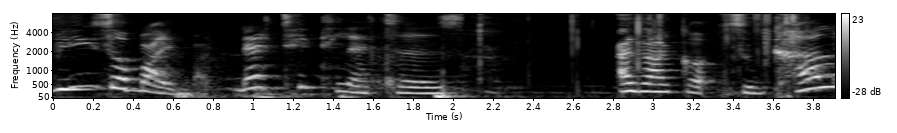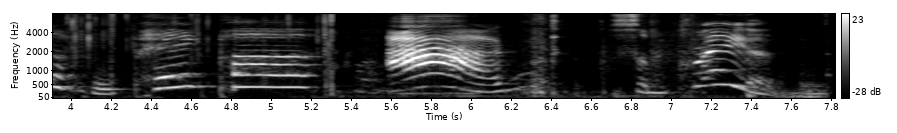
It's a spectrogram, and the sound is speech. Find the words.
These are my magnetic letters. And I got some colourful paper and some crayons.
